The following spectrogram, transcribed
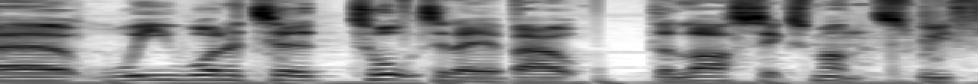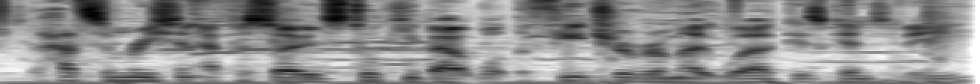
uh, we wanted to talk today about the last six months. We've had some recent episodes talking about what the future of remote work is going to be.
